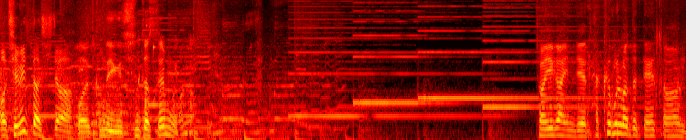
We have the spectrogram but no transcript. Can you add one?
어 재밌다 진짜 어, 근데 이거 진짜 쓸모 있다. 저희가 이제 다크블러드 때 했던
